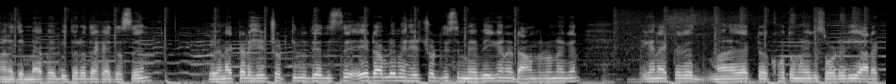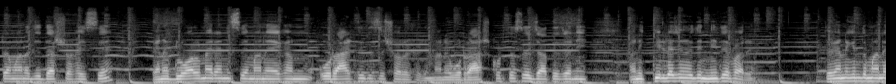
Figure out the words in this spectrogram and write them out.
মানে যে ম্যাপের ভিতরে দেখাইতেছে। তো এখানে একটা হেডশট কিন্তু দিয়ে দিচ্ছে। এ ডাব্লিউ এর হেডশট দিচ্ছে মেবি এখানে ডাউন হলো না এখানে এখানে একটা মানে একটা খতম হয়ে গেছে অলরেডি আর একটা মানে যে দেড়শো খাইছে। এখানে গ্লোয়াল মেরা নিছে মানে এখন ও রাশ দিতেছে সরাসরি। মানে ও রাশ করতেছে যাতে জানি মানে কিলটা যেন নিতে পারে। এখানে কিন্তু মানে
